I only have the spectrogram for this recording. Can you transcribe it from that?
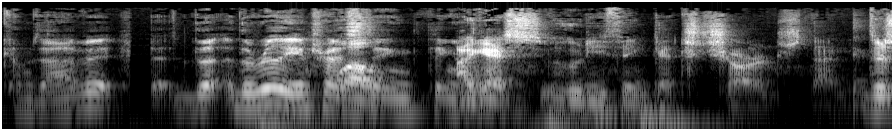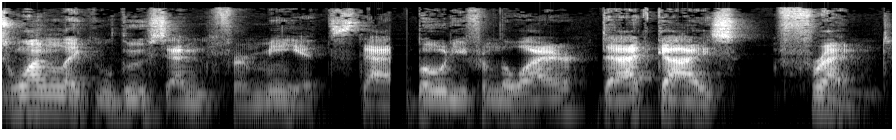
comes out of it. The the really Well, interesting thing. I guess who do you think gets charged then? There's one like loose end for me. It's that Bodie from The Wire. That guy's friend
